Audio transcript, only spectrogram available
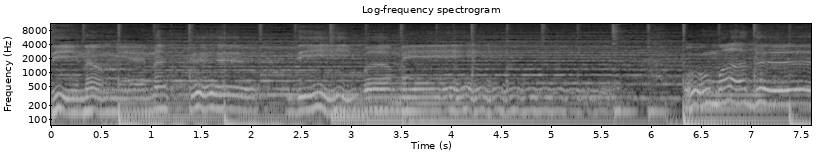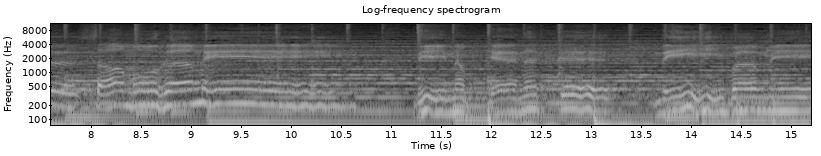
தினம் எனக்கு தீபமே. உமது சமூகமே. தினம் எனக்கு தீபமே.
